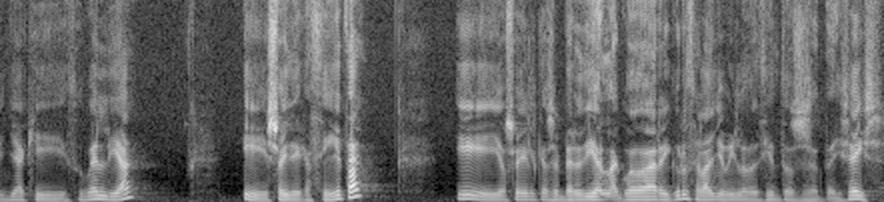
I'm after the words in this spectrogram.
Iñaki Zubeldia y soy de Caciguita y yo soy el que se perdió en la cueva de Arricruz el año 1966.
